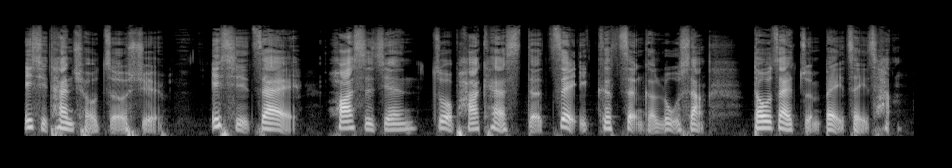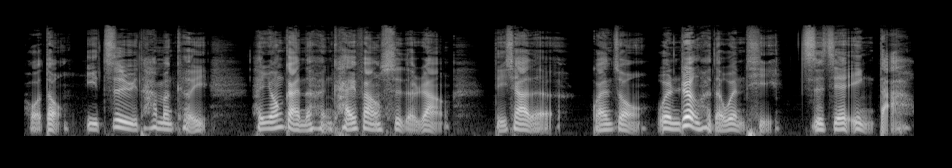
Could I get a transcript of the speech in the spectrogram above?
一起探求哲学，一起在。花时间做 podcast 的这一个整个路上，都在准备这一场活动，以至于他们可以很勇敢的、很开放式的让底下的观众问任何的问题，直接应答。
